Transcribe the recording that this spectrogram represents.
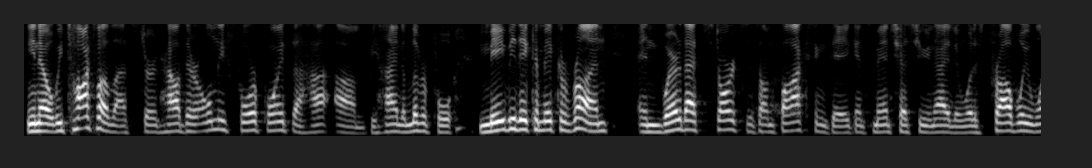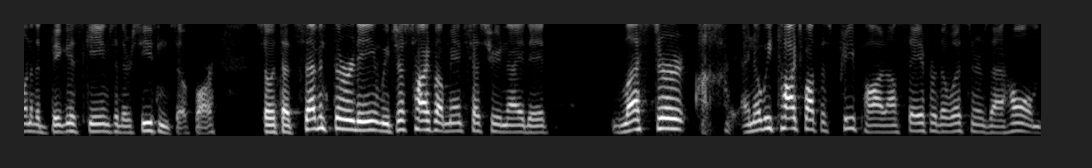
you know, we talked about Leicester and how they're only four points aho- um, behind Liverpool. Maybe they can make a run, and where that starts is on Boxing Day against Manchester United, and what is probably one of the biggest games of their season so far. So it's at seven thirty. We just talked about Manchester United. Leicester, I know we talked about this pre-pod, and I'll say it for the listeners at home.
